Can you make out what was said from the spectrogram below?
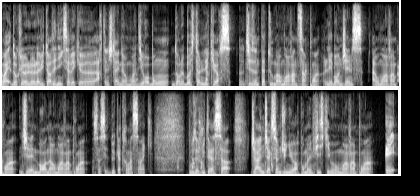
Ouais, donc la victoire des Knicks avec euh, Hartenstein a au moins 10 rebonds. Dans le Boston Lakers, Jason Tatum a au moins 25 points. LeBron James a au moins 20 points. Jalen Brown a au moins 20 points. Ça, c'est 2,85. Vous ajoutez à ça Jaren Jackson Jr. pour Memphis qui met au moins 20 points. Et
